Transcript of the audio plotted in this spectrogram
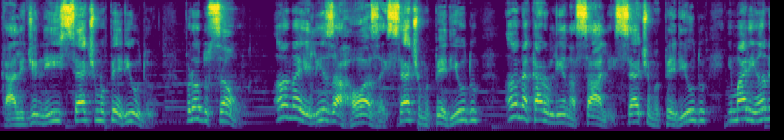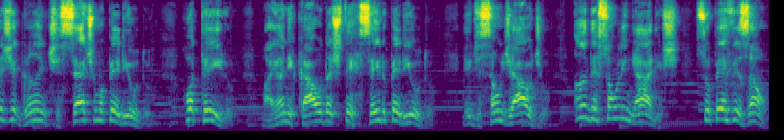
Cali Diniz, sétimo período. Produção: Ana Elisa Rosas, sétimo período. Ana Carolina Salles, sétimo período. E Mariana Gigante, sétimo período. Roteiro: Maiane Caldas, terceiro período. Edição de áudio: Anderson Linhares. Supervisão:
